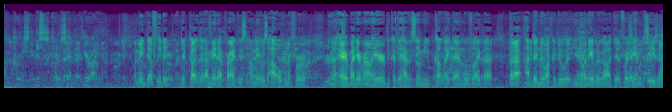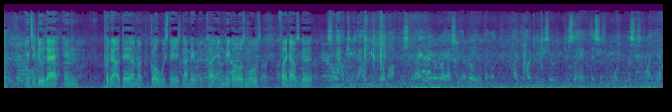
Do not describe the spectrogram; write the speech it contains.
"I'm Curtis. This is Curtis. Here I am." I mean, definitely the the cut that I made at practice. I mean, it was eye opener for you know everybody around here because they haven't seen me cut like that and move like that. But I, I been knew I could do it. You know, and able to go out there the first game of the season and to do that and put it out there on a global stage that I'm able to cut and make all those moves. I felt like that was good. So how can you? How do you build off this year? And I, I know I asked you that earlier, but like, how, how do you? Is there, you say, hey, this is this is who I am,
